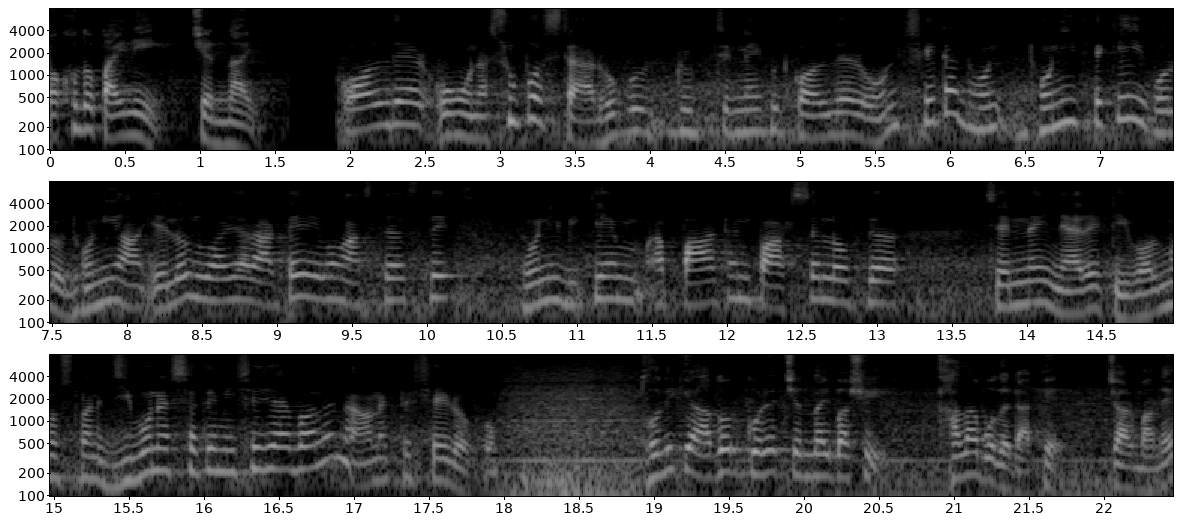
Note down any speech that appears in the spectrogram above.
কখনো পায়নি Chennai. Call their own a superstar who could Chennai could call their own সেটা ধোনি থেকেই হলো। ধোনি এলো দু হাজার আটে এবং আস্তে আস্তে Dhoni became a part and parcel of the Chennai narrative almost মানে জীবনের সাথে মিশে যায় বলে না অনেকটা সেই রকম ধোনিকে আদর করে চেন্নাইবাসী খালা বলে ডাকে যার মানে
